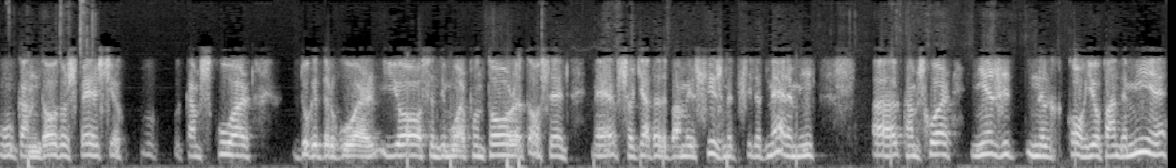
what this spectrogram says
Unë kam ndodhur shpesh që kam shkuar duke dërguar jo ose ndihmuar punëtorët ose me shoqatat e bamirësisë me të cilat merremi, uh, kam shkuar njerëzit në kohë jo pandemie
